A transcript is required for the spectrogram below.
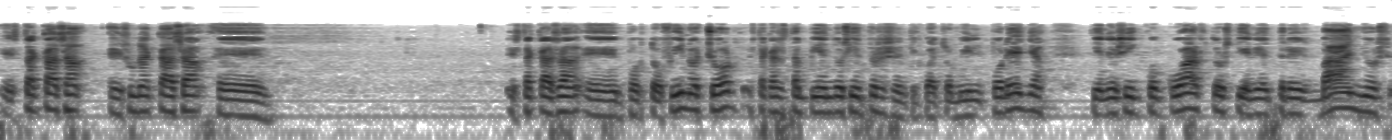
esta casa es una casa, eh, esta casa en Portofino, Short, esta casa están pidiendo 164 mil por ella, tiene cinco cuartos, tiene tres baños,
